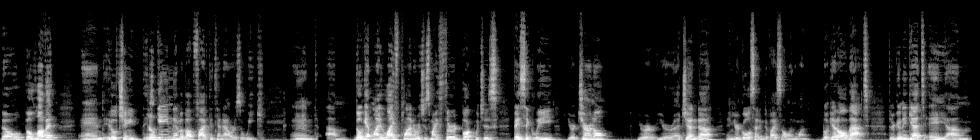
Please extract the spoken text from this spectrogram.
They'll they'll love it and it'll change it'll gain them about 5 to 10 hours a week. Mm. and um, they'll get my life planner, which is my third book, which is basically your journal, your your agenda, and your goal setting device all in one. They'll get all that. They're going to get a um,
